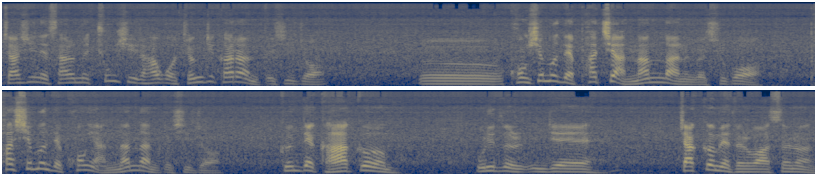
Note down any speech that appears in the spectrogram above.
자신의 삶에 충실하고 정직하라는 뜻이죠. 어, 콩 심은 데 팥이 안 난다는 것이고 팥 심은 데 콩이 안 난다는 뜻이죠. 근데 가끔 우리들 이제 짝금에 들어와서는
